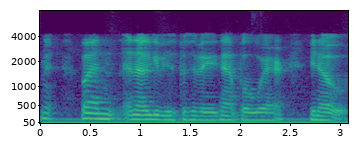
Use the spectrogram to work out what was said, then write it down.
Yeah. Well, and, and I'll give you a specific example where you know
